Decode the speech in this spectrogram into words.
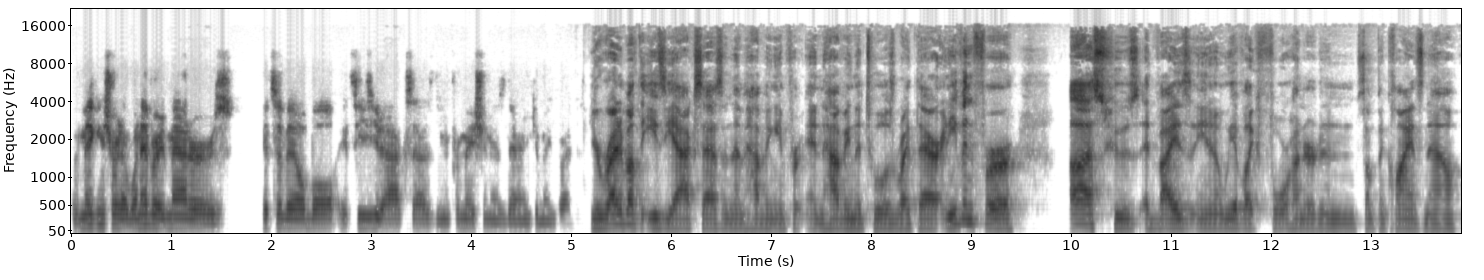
but making sure that whenever it matters it's available it's easy to access the information is there and you can make the right decision. you're right about the easy access and them having info and having the tools right there and even for us who's advising you know we have like 400 and something clients now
